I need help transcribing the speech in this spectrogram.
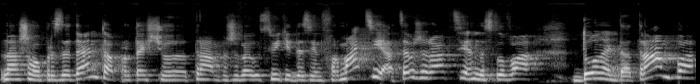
нашого президента про те, що Трамп живе у світі дезінформації. А це вже реакція на слова Дональда Трампа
